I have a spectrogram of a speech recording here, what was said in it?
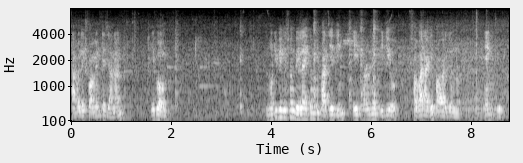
তাহলে কমেন্টে জানান। এবং নোটিফিকেশন বেল আইকনটি বাজিয়ে দিন, এই ধরনের ভিডিও সবার আগে পাওয়ার জন্য। থ্যাংক ইউ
